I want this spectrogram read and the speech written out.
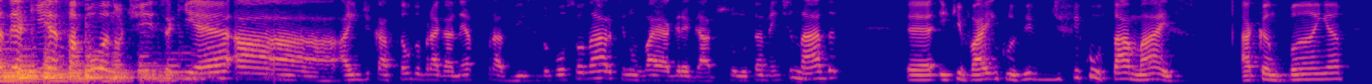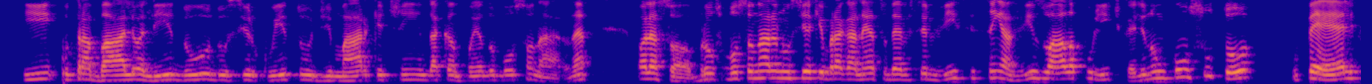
Trazer aqui essa boa notícia, que é a, a indicação do Braga Neto para vice do Bolsonaro, que não vai agregar absolutamente nada é, e que vai, inclusive, dificultar mais a campanha e o trabalho ali do, do circuito de marketing da campanha do Bolsonaro, né? Olha só, Bolsonaro anuncia que Braga Neto deve ser vice sem aviso à ala política. Ele não consultou o PL.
